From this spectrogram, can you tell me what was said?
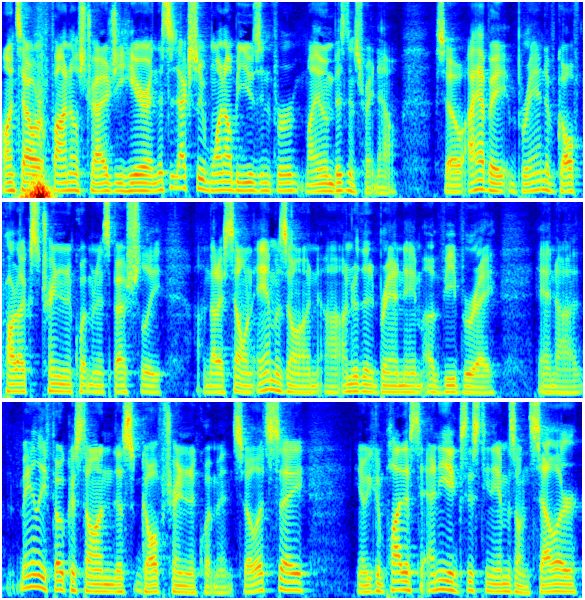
On to our final strategy here, and this is actually one I'll be using for my own business right now. So I have a brand of golf products, training equipment especially, um, that I sell on Amazon uh, under the brand name of Vivere, and uh, mainly focused on this golf training equipment. So let's say, you know, you can apply this to any existing Amazon seller.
